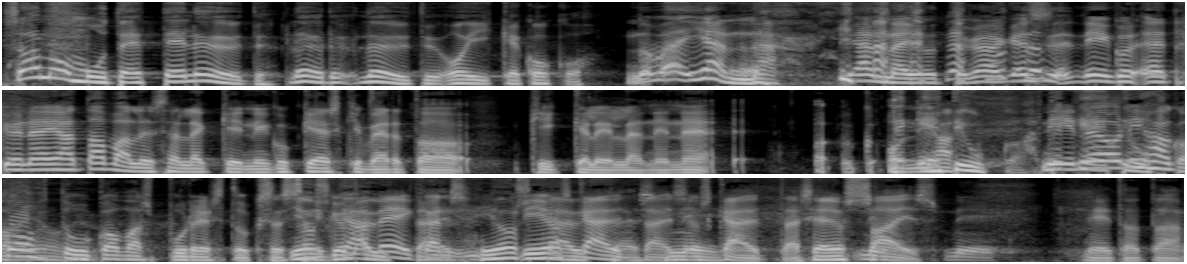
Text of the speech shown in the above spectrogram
sano muuten, ettei löyty, löydy, löyty oikea koko. No vähän jännä, jännä juttu. Kaikessa, niin kuin, että kyllä ne ihan tavallisellekin niin kuin keskivertoa kikkelillä, niin ne on Tekee ihan, tiukkaa, Niin tekee ne on ihan tiukkaa, kohtuu joo. kovassa puristuksessa. Jos niin kyllä mä veikkaan, käyttäis, jos niin, jos käyttäis, käyttäisi, jos niin. käyttäisi ja jos sais. Niin. Niin tota,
